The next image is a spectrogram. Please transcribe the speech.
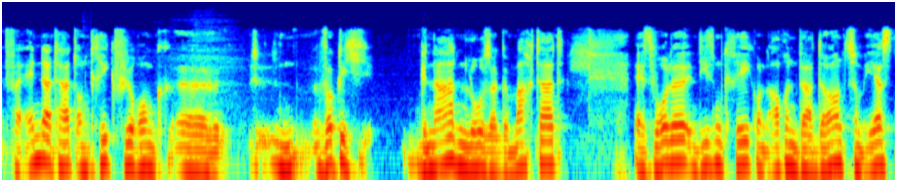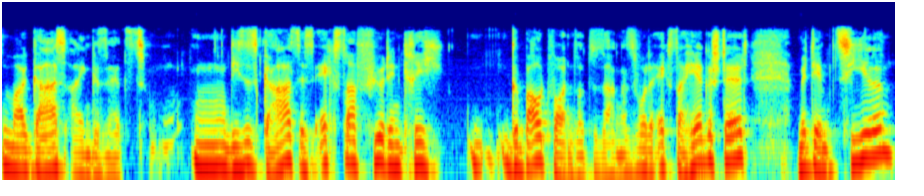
verändert hat und Kriegführung äh, wirklich gnadenloser gemacht hat. Es wurde in diesem Krieg und auch in Verdun zum ersten Mal Gas eingesetzt. Mm, dieses Gas ist extra für den Krieg gebaut worden sozusagen. Es wurde extra hergestellt mit dem Ziel,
